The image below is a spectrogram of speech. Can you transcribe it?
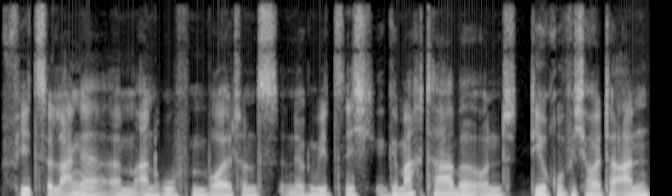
viel zu lange ähm, anrufen wollte und es irgendwie jetzt nicht gemacht habe und die rufe ich heute an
